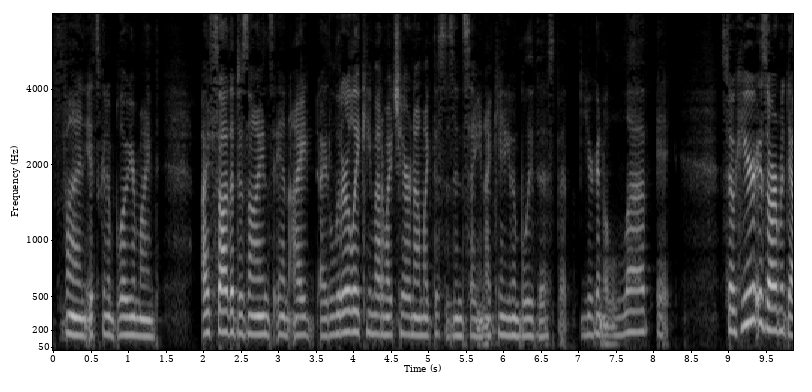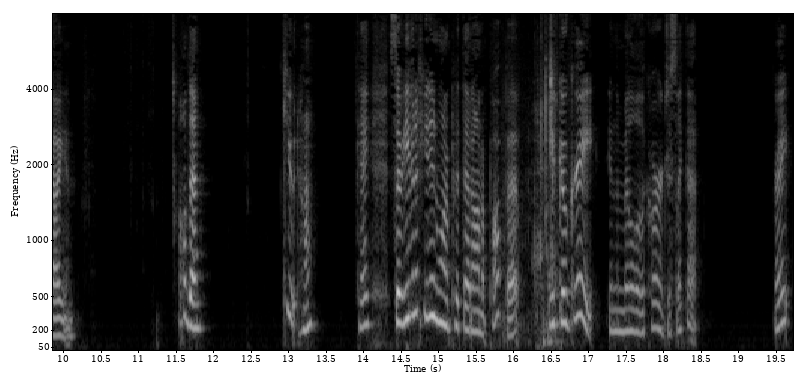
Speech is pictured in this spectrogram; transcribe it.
fun. It's going to blow your mind. I saw the designs and I, I literally came out of my chair and I'm like, this is insane. I can't even believe this, but you're going to love it. So here is our medallion. All done. Cute, huh? Okay. So even if you didn't want to put that on a pop-up, it'd go great in the middle of the card, just like that. Right?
